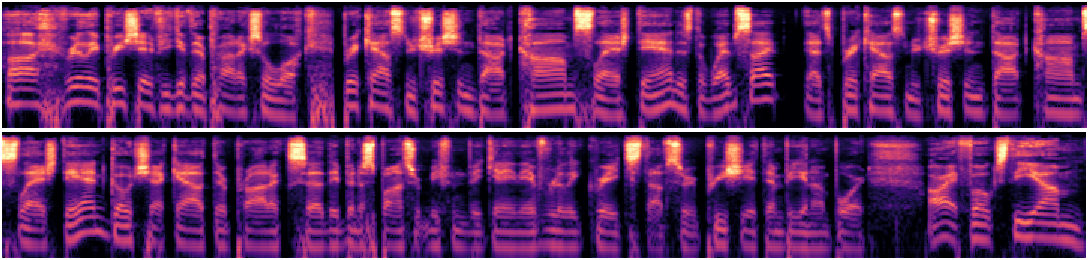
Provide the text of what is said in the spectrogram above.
Uh, really appreciate if you give their products a look. BrickhouseNutrition.com slash Dan is the website. That's BrickhouseNutrition.com slash Dan. Go check out their products. Uh, they've been a sponsor with me from the beginning. They have really great stuff, so appreciate them being on board. All right, folks. The um,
